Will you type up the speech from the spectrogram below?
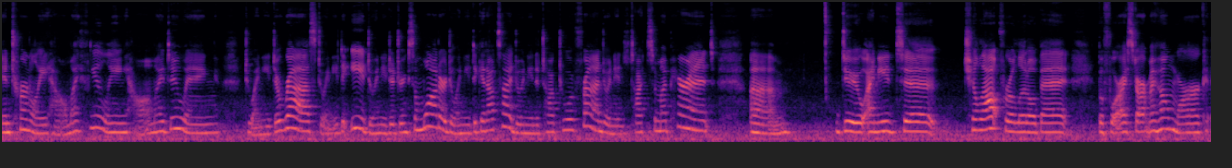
internally how am i feeling? How am i doing? Do i need to rest? Do i need to eat? Do i need to drink some water? Do i need to get outside? Do i need to talk to a friend? Do i need to talk to my parent um, do i need to chill out for a little bit before I start my homework,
